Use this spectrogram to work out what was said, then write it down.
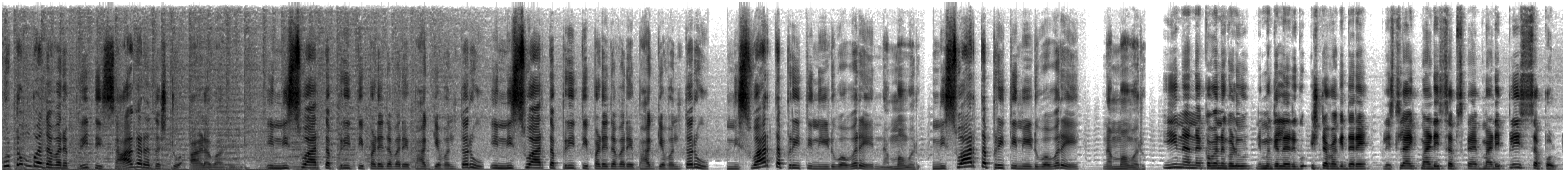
ಕುಟುಂಬದವರ ಪ್ರೀತಿ ಸಾಗರದಷ್ಟು ಆಳವಾದುದು. ಈ ನಿಸ್ವಾರ್ಥ ಪ್ರೀತಿ ಪಡೆದವರೇ ಭಾಗ್ಯವಂತರು, ಈ ನಿಸ್ವಾರ್ಥ ಪ್ರೀತಿ ಪಡೆದವರೇ ಭಾಗ್ಯವಂತರು ನಿಸ್ವಾರ್ಥ ಪ್ರೀತಿ ನೀಡುವವರೇ ನಮ್ಮವರು. ನಿಸ್ವಾರ್ಥ ಪ್ರೀತಿ ನೀಡುವವರೇ ನಮ್ಮವರು. ಈ ನನ್ನ ಕವನಗಳು ನಿಮಗೆಲ್ಲರಿಗೂ ಇಷ್ಟವಾಗಿದ್ದರೆ ಪ್ಲೀಸ್ ಲೈಕ್ ಮಾಡಿ ಸಬ್ಸ್ಕ್ರೈಬ್ ಮಾಡಿ ಪ್ಲೀಸ್ ಸಪೋರ್ಟ್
